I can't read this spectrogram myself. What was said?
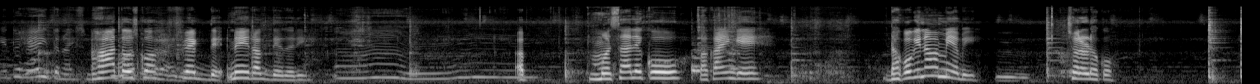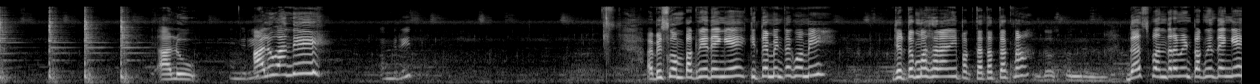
ये तो है इतना इसमें। हाँ तो उसको फेंक दे। नहीं रख दे दरी। अब मसाले को पकाएँगे। ढकोगी ना मम्मी अभी? हम्म, चलो ढको। आलू। आलू गांधी। अमृत? अब इसको हम पकने देंगे। कितने मिनट तक मम्मी? जब तक मसाला नहीं पकता तब तक ना? दस पंद्रह मिनट। दस पंद्रह मिनट पकने देंगे।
